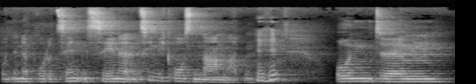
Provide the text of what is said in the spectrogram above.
und in der Produzentenszene einen ziemlich großen Namen hatten. Mhm. Und ähm,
